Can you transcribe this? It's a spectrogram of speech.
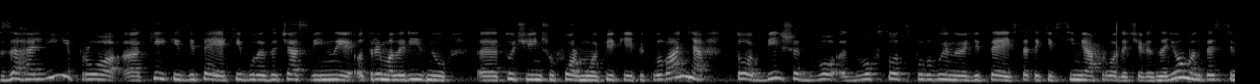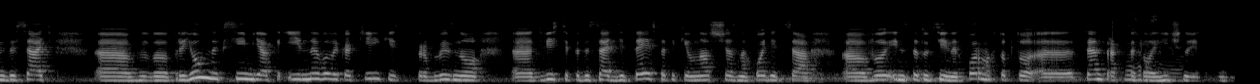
взагалі про е, кількість дітей, які були за час війни, отримали різну е, ту чи іншу форму опіки і піклування, то більше дво- 200 з половиною дітей все таки в сім'ях родичів і знайомих, десь 70 е, в в прийомних сім'ях, і невелика кількість, приблизно е, 250 дітей, все таки у нас ще знаходяться е, в інституційних формах, тобто е, центрах психологічної допомоги.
